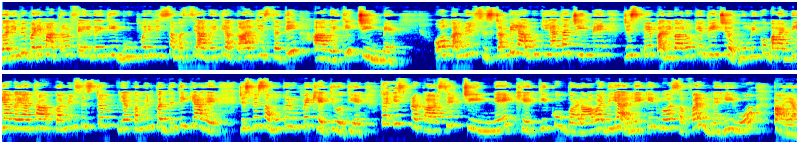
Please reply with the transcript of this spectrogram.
गरीबी बड़ी मात्रा में फैल गई थी, भूखमरी जैसी समस्या आ गई थी, अकाल की स्थिति आ गई थी चीन में। और कम्युनिस्ट सिस्टम भी लागू किया था चीन में, जिसमें परिवारों के बीच भूमि को बांट दिया गया था। कम्युनिस्ट सिस्टम या कम्युन पद्धति क्या है? जिसमें समूह के रूप में खेती होती है। तो इस प्रकार से चीन ने खेती को बढ़ावा दिया, लेकिन वह सफल नहीं हो पाया।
